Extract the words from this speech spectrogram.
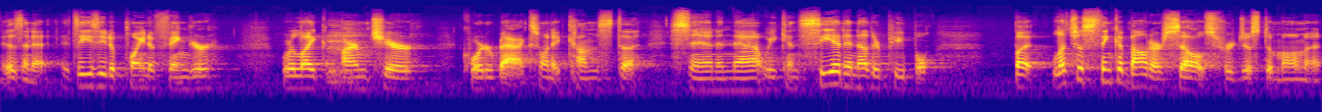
isn't it? It's easy to point a finger. We're like armchair quarterbacks when it comes to sin and that. We can see it in other people. But let's just think about ourselves for just a moment.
